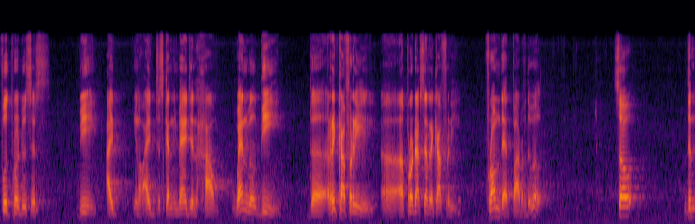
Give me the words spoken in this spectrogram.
food producers. We, I, you know, I just can imagine how, when will be the recovery, uh, production recovery from that part of the world. So the,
